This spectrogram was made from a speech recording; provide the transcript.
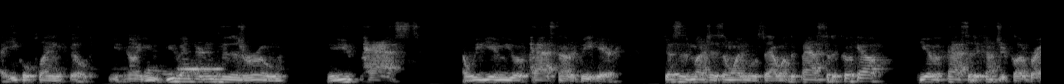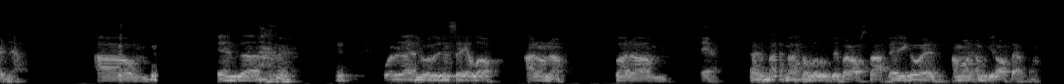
an equal playing field. You know, you you've entered into this room, you've passed and we giving you a pass now to be here. Just as much as some white people say, I want the pass to the cookout, you have a pass to the country club right now. Um, and uh, what did I do other than say hello? I don't know. But um, yeah, that's my, that's my little bit, but I'll stop. Eddie, go ahead. I'm gonna, I'm gonna get off that one.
